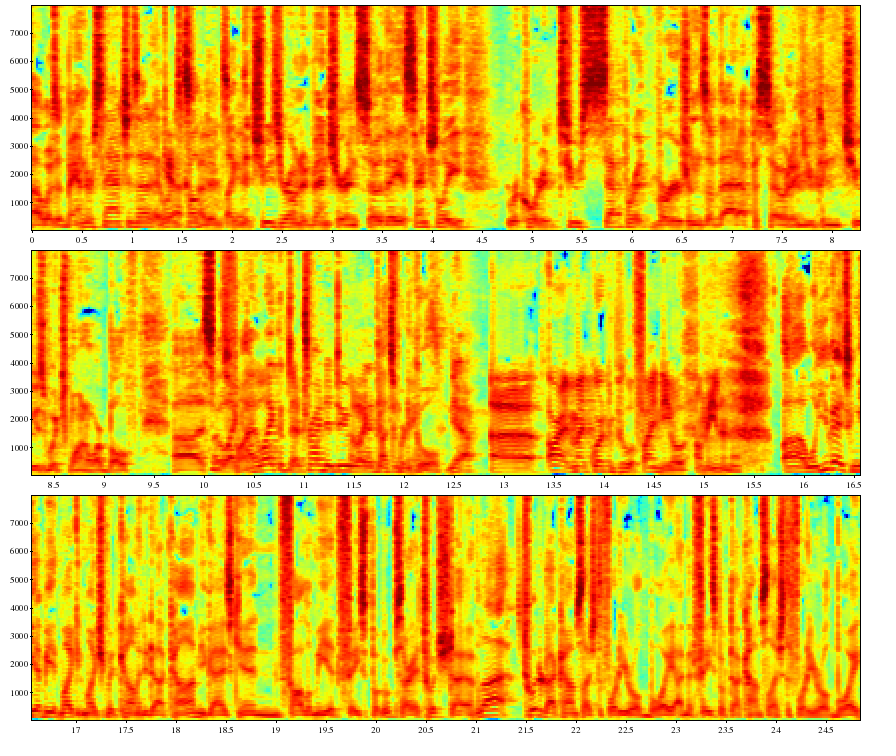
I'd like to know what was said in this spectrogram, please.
Uh, was it Bandersnatch? Is that what guess. it's called? I like the. Choose Your Own Adventure. And so they essentially recorded two separate versions of that episode, and you can choose which one or both. Uh, so That's like, fun. I like that they're trying to do. I like uh, that. That's different pretty things. cool. Yeah. Uh, all right, Mike, where can people find you on the internet? Uh, well, you guys can get me at Mike at MikeSchmidtComedy.com. You guys can follow me at Facebook. Oops, sorry, at Twitch, uh, blah, Twitter.com slash the 40 year old boy. I'm at Facebook.com slash the 40 year old boy.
